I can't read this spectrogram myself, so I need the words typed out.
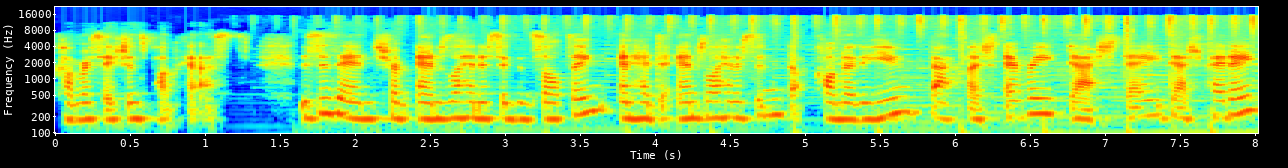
Conversations podcast. This is Ange from Angela Henderson Consulting, and head to angelahenderson.com.au backslash every dash day dash payday,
